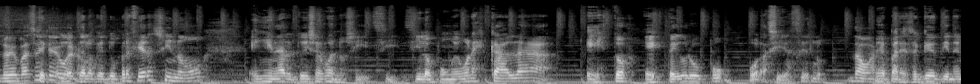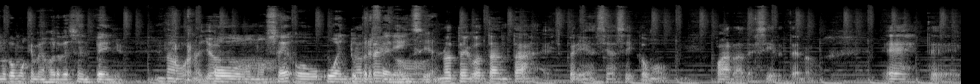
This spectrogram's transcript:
Lo que pasa te- es que, de lo que tú prefieras, sino en general tú dices, bueno, si, si, si lo pongo en una escala, esto, este grupo, por así decirlo, no, bueno, me parece que tienen como que mejor desempeño. no, bueno, yo o no sé, o, o en tu no preferencia. Tengo, no tengo tanta experiencia así como para decírtelo. Este,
